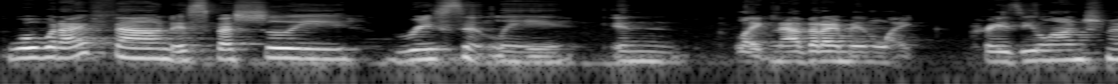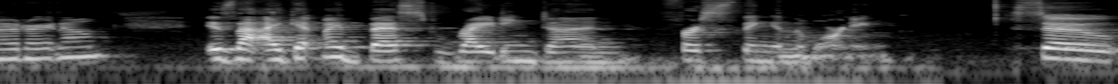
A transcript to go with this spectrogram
Well, what I've found, especially recently in like now that I'm in like crazy launch mode right now, is that I get my best writing done first thing in the morning. So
